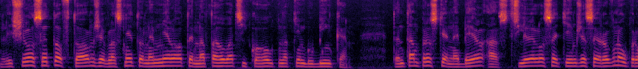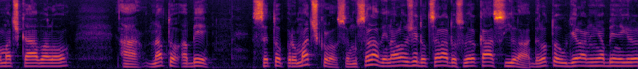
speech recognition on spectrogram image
Lišilo se to v tom, že vlastně to nemělo ten natahovací kohout nad tím bubínkem. Ten tam prostě nebyl a střílelo se tím, že se rovnou promačkávalo a na to, aby se to promačklo, se musela vynaložit docela dost velká síla. Bylo to udělané, aby někdo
